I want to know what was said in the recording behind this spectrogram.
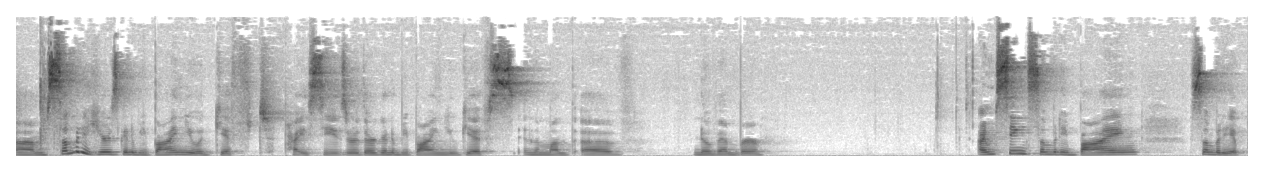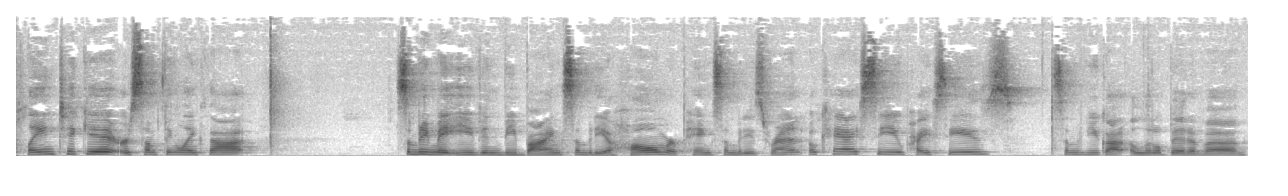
um, somebody here is going to be buying you a gift, Pisces, or they're going to be buying you gifts in the month of November. I'm seeing somebody buying somebody a plane ticket or something like that. Somebody may even be buying somebody a home or paying somebody's rent. Okay, I see you, Pisces. Some of you got a little bit of a,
